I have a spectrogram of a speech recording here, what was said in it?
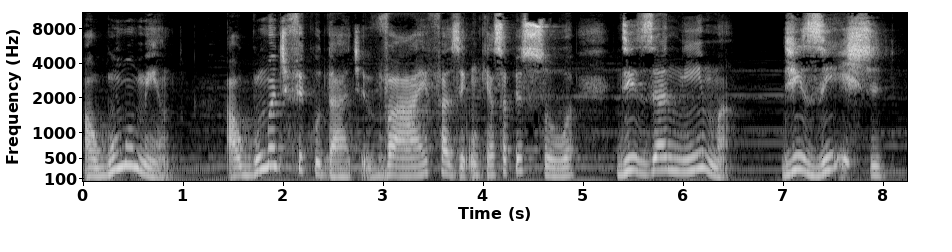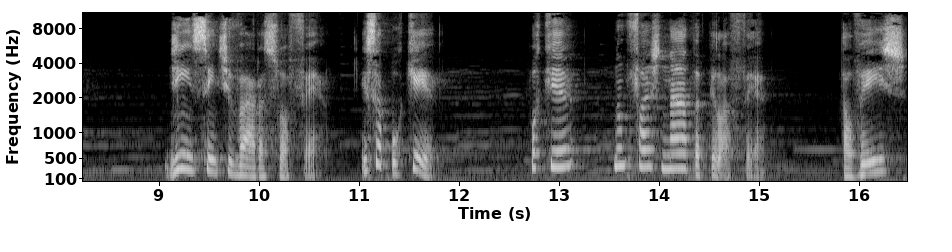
Algum momento, alguma dificuldade vai fazer com que essa pessoa desanima, desiste de incentivar a sua fé. E sabe por quê? Porque não faz nada pela fé. Talvez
